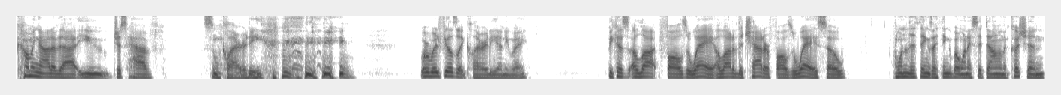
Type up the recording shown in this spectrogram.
coming out of that, you just have some clarity. or what feels like clarity anyway. Because a lot falls away, a lot of the chatter falls away. So, one of the things I think about when I sit down on the cushion,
